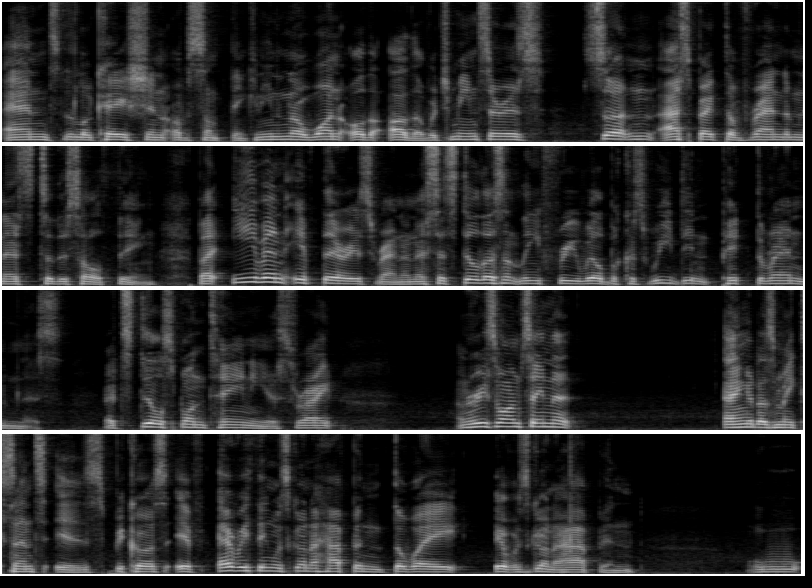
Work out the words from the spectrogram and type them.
and the location of something. You need know one or the other, which means there is certain aspect of randomness to this whole thing. But even if there is randomness, it still doesn't leave free will because we didn't pick the randomness. It's still spontaneous, right? And the reason why I'm saying that anger doesn't make sense is because if everything was going to happen the way it was going to happen w-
